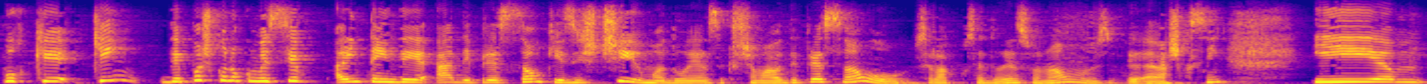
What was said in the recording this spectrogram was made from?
porque quem depois quando eu comecei a entender a depressão, que existia uma doença que se chamava depressão, ou sei lá se é doença ou não, acho que sim, e, um,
